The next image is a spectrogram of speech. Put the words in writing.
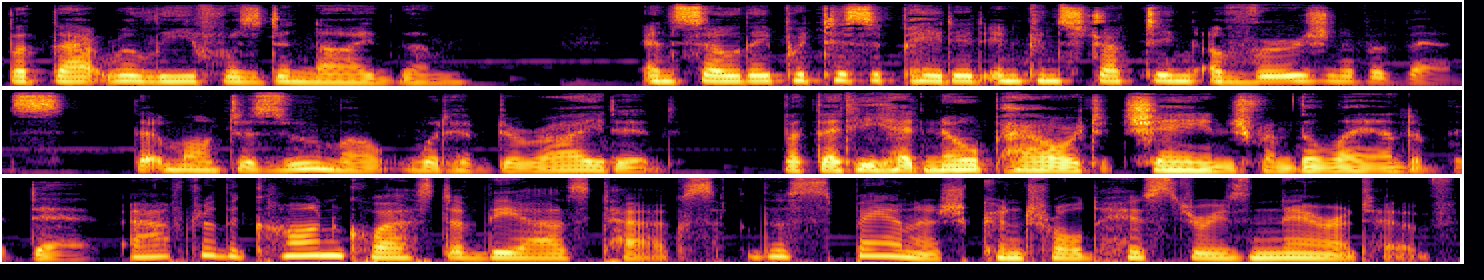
but that relief was denied them. And so they participated in constructing a version of events that Montezuma would have derided but that he had no power to change from the land of the dead. After the conquest of the Aztecs, the Spanish controlled history's narrative.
